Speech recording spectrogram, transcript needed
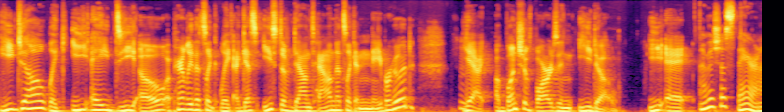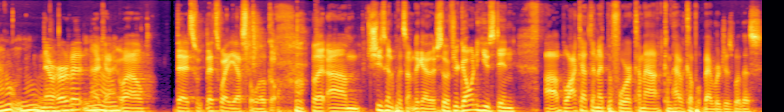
EaDo, like E A D O. Apparently, that's like like I guess east of downtown. That's like a neighborhood. Yeah, a bunch of bars in EaDo. E A. I was just there. I don't know. Never heard of it. No. Okay, well. That's that's why you asked the local, but um, she's gonna put something together. So if you're going to Houston, uh, block out the night before, come out, come have a couple beverages with us,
